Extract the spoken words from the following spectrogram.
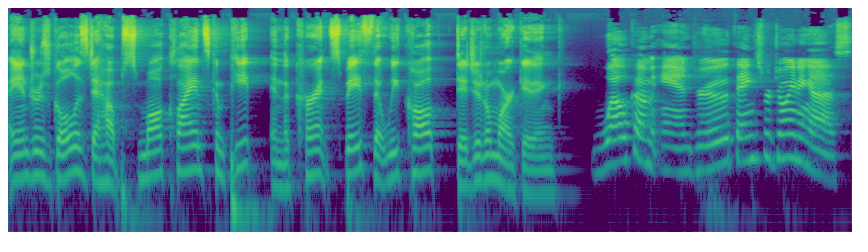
Andrew's goal is to help small clients compete in the current space that we call digital marketing. Welcome, Andrew. Thanks for joining us.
